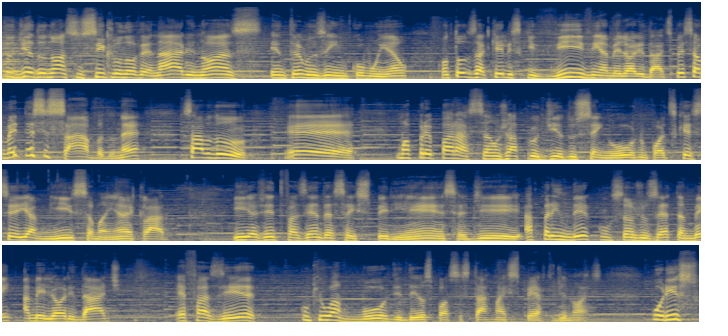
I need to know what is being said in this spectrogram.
Quarto dia do nosso ciclo novenário e nós entramos em comunhão com todos aqueles que vivem a melhor idade, especialmente nesse sábado, né? Sábado é uma preparação já para o dia do Senhor, não pode esquecer, e a missa amanhã, é claro. E a gente fazendo essa experiência de aprender com São José também a melhor idade, é fazer com que o amor de Deus possa estar mais perto de nós. Por isso,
